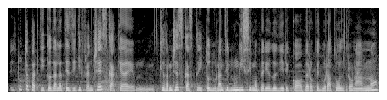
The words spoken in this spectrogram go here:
Il tutto è partito dalla tesi di Francesca che, che Francesca ha scritto durante il lunghissimo periodo di ricovero che è durato oltre un anno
